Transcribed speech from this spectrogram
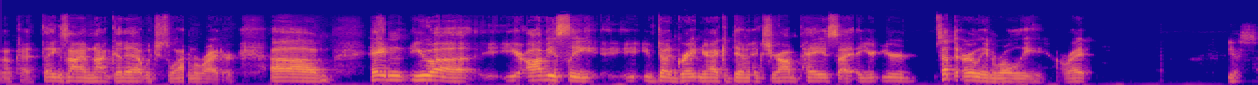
Okay, things I am not good at, which is why I'm a writer. Um, Hayden, you uh, you're obviously you've done great in your academics. You're on pace. I, you're, you're set to early enrollee, all right? Yes.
